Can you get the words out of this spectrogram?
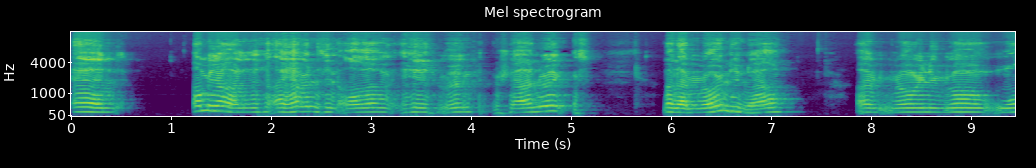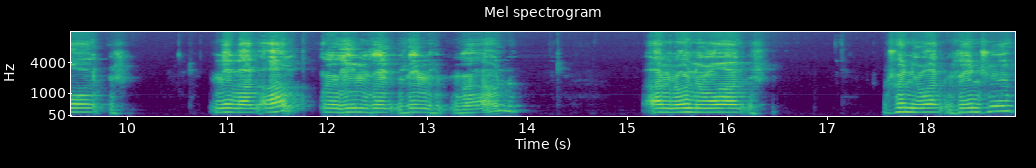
And I'll be honest, I haven't seen all of his work, but I'm going to now. I'm going to go watch Get On Up, where he plays James Brown. I'm going to watch 21 Ventures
